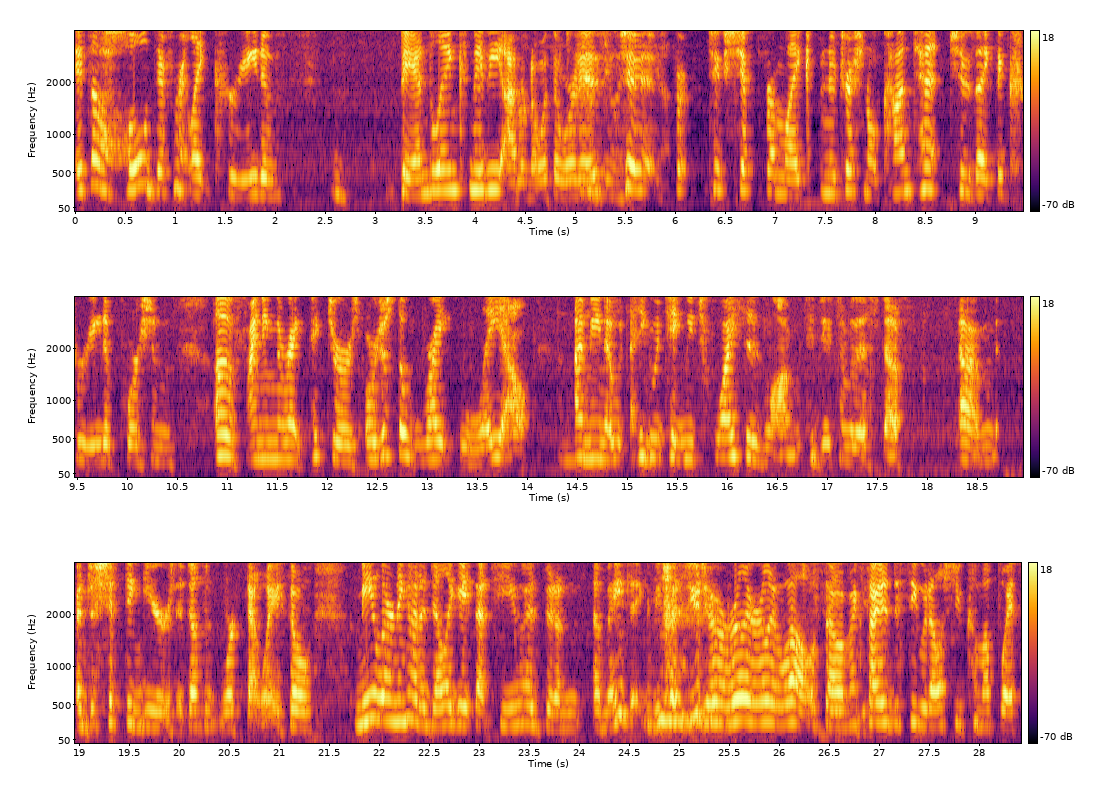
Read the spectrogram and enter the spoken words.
it's a whole different like creative band length, maybe I don't know what the word is like to yeah. for, to shift from like nutritional content to like the creative portion of finding the right pictures or just the right layout. I mean, it, I think it would take me twice as long to do some of this stuff. Um, and just shifting gears, it doesn't work that way. So, me learning how to delegate that to you has been amazing because you do it really, really well. So, I'm excited to see what else you come up with.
